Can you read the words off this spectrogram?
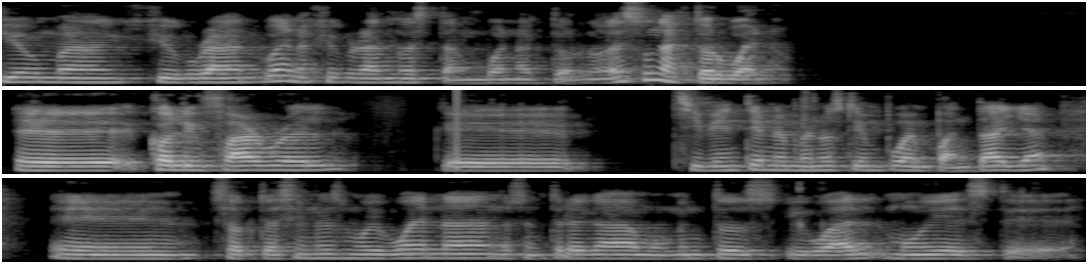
Human, Hugh Grant. Bueno, Hugh Grant no es tan buen actor, ¿no? Es un actor bueno. Eh, Colin Farrell, que si bien tiene menos tiempo en pantalla, eh, su actuación es muy buena, nos entrega momentos igual, muy este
